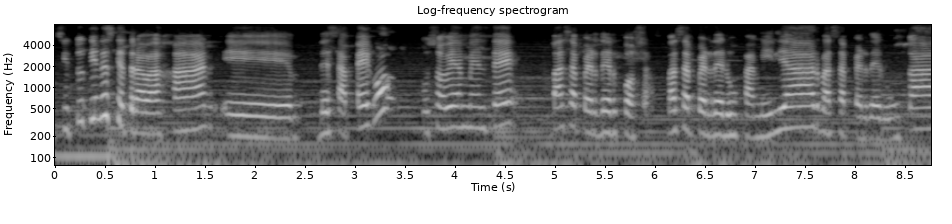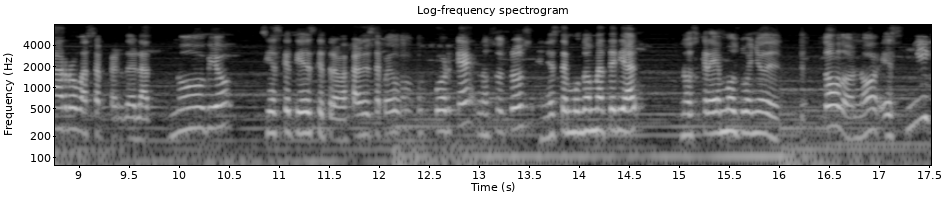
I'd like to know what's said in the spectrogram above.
si tú tienes que trabajar eh, desapego, pues obviamente vas a perder cosas, vas a perder un familiar, vas a perder un carro, vas a perder a tu novio, si es que tienes que trabajar desapego, porque nosotros en este mundo material nos creemos dueño de todo, ¿no? Es mi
